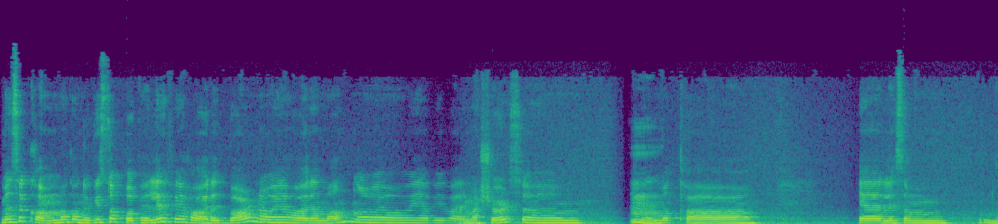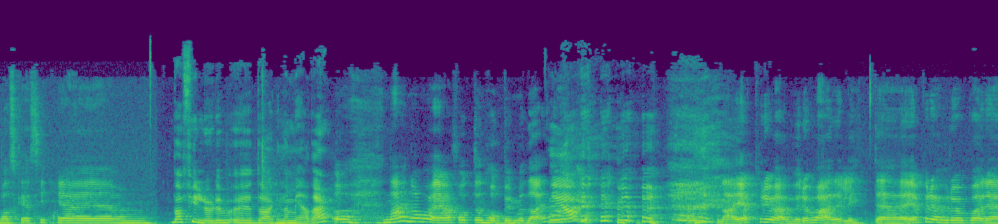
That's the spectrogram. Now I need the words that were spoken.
Men så kan man kan jo ikke stoppe opp heller, for jeg har et barn og jeg har en mann, og jeg vil være meg sjøl, så jeg Mm. må ta Jeg liksom Hva skal jeg si? Jeg um... Hva fyller du eh, dagene med, der? Oh, Nei, nå har jeg fått en hobby med deg. Ja. Nei, jeg prøver å være litt eh, Jeg prøver å bare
